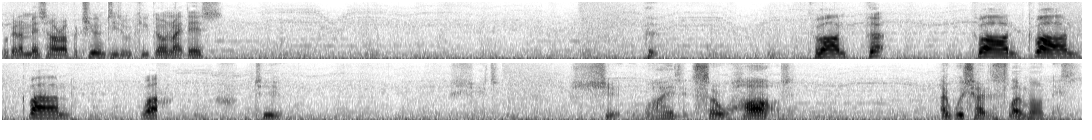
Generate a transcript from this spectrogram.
We're gonna miss our opportunities if we keep going like this. Come on. Come on, come on, come on. One, two. Why is it so hard? I wish I had a slow-mo on this.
